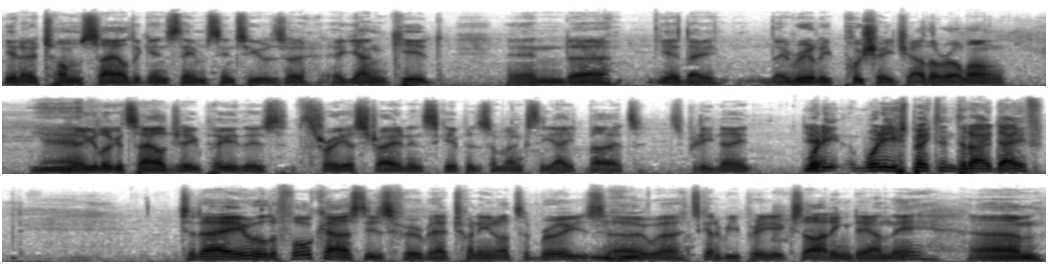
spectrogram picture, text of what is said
you know Tom sailed against them since he was a, a young kid, and uh, yeah, they they really push each other along. Yeah. You, know, you look at Sail GP. There's three Australian skippers amongst the eight boats. It's pretty neat. What, are you, what are you expecting today, Dave? Today, well, the forecast is for about 20 knots of breeze, so uh, it's going to be pretty exciting down there. Um,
